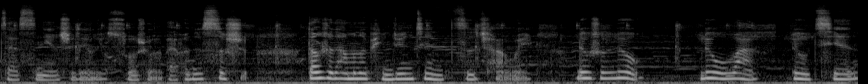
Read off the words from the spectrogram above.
在四年时间里缩水了百分之四十。当时他们的平均净资产为六十六六万六千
